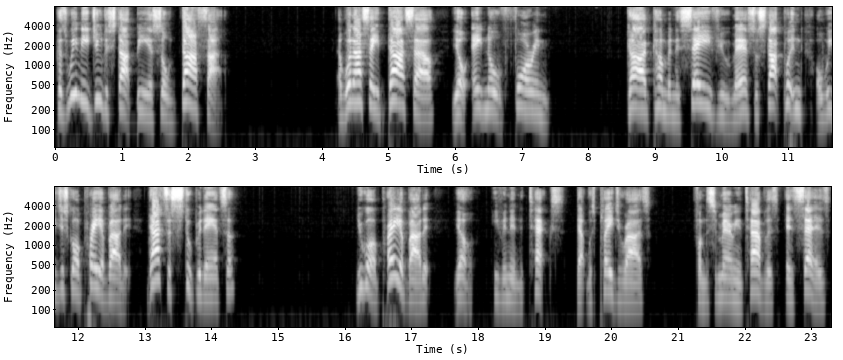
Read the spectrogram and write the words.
because we need you to stop being so docile. And when I say docile, yo, ain't no foreign God coming to save you, man. So stop putting, or we just gonna pray about it. That's a stupid answer. You gonna pray about it, yo. Even in the text that was plagiarized from the Sumerian tablets, it says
